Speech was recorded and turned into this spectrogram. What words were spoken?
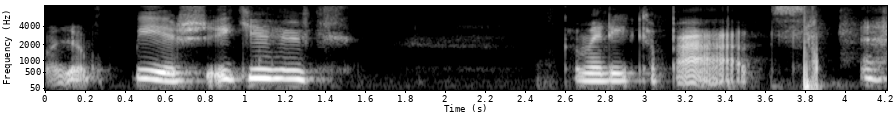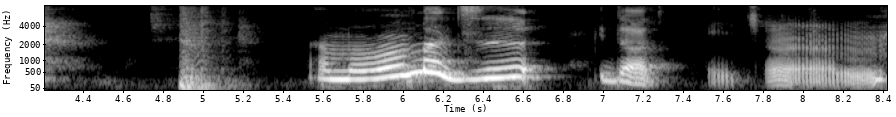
Açacağım. Bir, iki, üç. Kamerayı kapat. Eh. Ama olmadı. Bir daha deneyeceğim.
